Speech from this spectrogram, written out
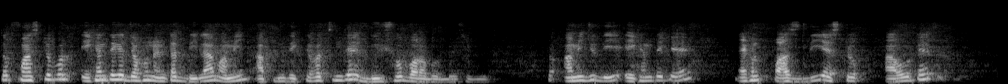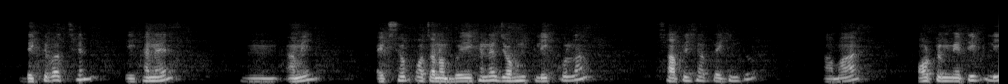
তো ফার্স্ট অফ অল এখান থেকে যখন এন্টার দিলাম আমি, আপনি দেখতে পাচ্ছেন যে দুইশো বরাবর বসে গিয়েছে। তো আমি যদি এখান থেকে এখন পাঁচ দিয়ে স্টক আউটের দেখতে পাচ্ছেন, এখানে আমি একশো পঁচানব্বই এখানে যখন ক্লিক করলাম, সাথে সাথে কিন্তু আমার অটোমেটিকলি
